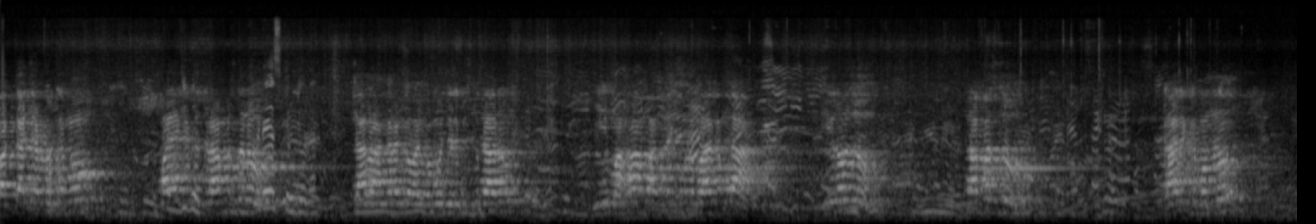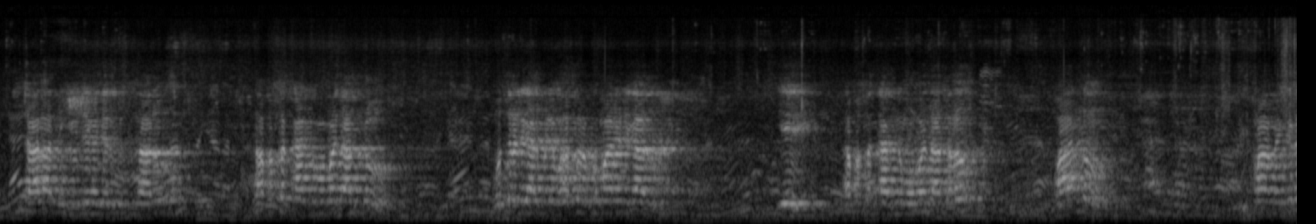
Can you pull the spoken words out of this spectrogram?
భక్తాచార వర్గము మా యొక్క గ్రామస్తులు చాలా అంగరంగ వైభవం జరిపిస్తున్నారు. ఈ మహాభారతంలో భాగంగా ఈరోజు తపస్సు కార్యక్రమంలో చాలా దిగ్విజయంగా జరిపిస్తున్నారు. తపస్సు కార్యక్రమంపై దాంట్లో ముద్రెడ్డి గారి వాసవ కుమారెడ్డి గారు ఈ తపస్సు కార్యక్రమంపై దాతలు వారిను మా వెంకట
